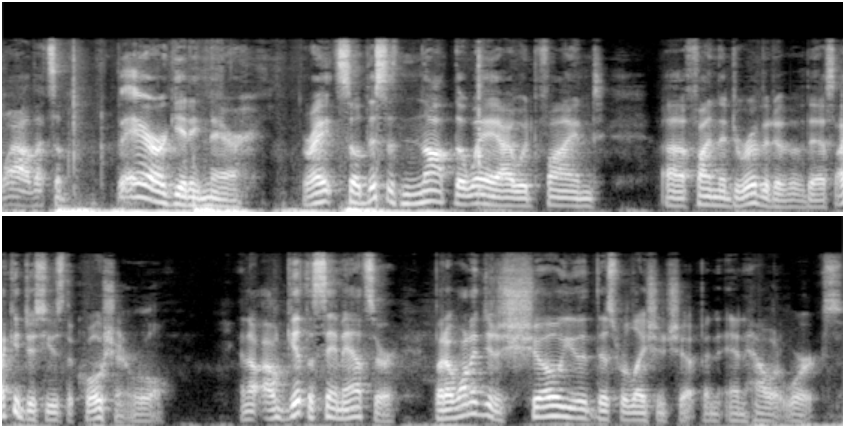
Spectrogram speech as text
Wow, that's a bear getting there, right? So this is not the way I would find uh, find the derivative of this. I could just use the quotient rule, and I'll, get the same answer. But I wanted to show you this relationship and, and how it works.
